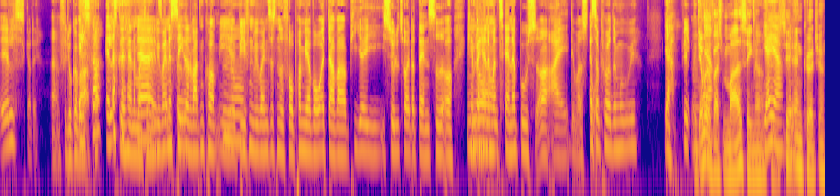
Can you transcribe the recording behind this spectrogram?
elsker det. Ja, Filuka var Elsker. for elskede Hannah Ja, Montana. jeg vi var inde og se, da der var, den kom i Nå. no. biffen. Vi var inde til sådan noget forpremiere, hvor at der var piger i, i sølvtøj, der dansede, og kæmpe Nå. Hannah Montana-bus, og ej, det var stort. Altså på The Movie. ja. Filmen. Det var jo Ja. først meget senere. Ja, ja, Serien kørte jo.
